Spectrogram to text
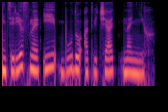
интересные и буду отвечать на них.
